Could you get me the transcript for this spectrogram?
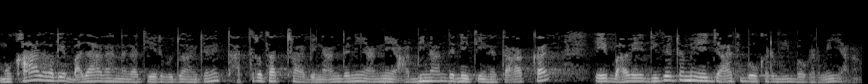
මොකාල වගේ බදා ගන්න ගතියට බුදුන් කියන්නේ తත්‍ර తත්‍ර අභිනන්දනී අන්නේ අභිනන්දනී කියන තාක්කල් ඒ භවයේ දිගට මේ ಜಾති බෝ කරමින් බෝ කරමින් යනවා.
